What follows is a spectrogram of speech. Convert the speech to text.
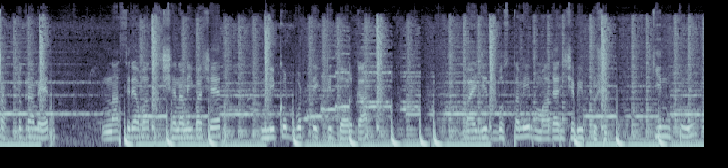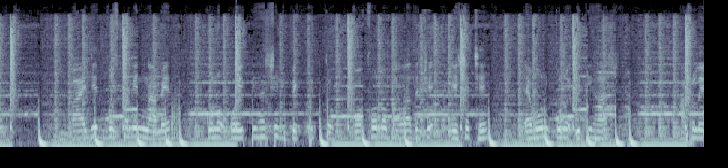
চট্টগ্রামের নাসিরাবাদ সেনানিবাসের নিকটবর্তী একটি দরগা বাইজিদ বোস্তামির মাজার হিসেবেই প্রসিদ্ধ। কিন্তু বাইজিদ বোস্তামির নামের কোনো ঐতিহাসিক ব্যক্তিত্ব কখনো বাংলাদেশে এসেছে এমন কোনো ইতিহাস আসলে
